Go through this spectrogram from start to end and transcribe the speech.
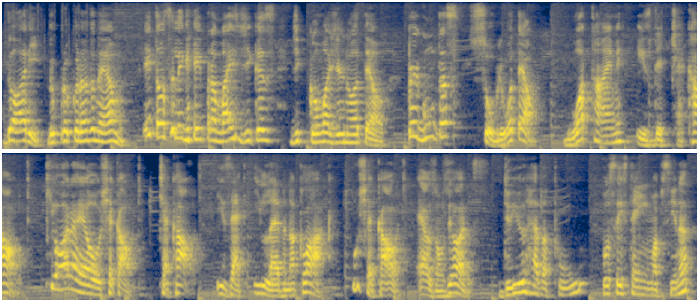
Dory, do Procurando Nemo. Então se liga aí para mais dicas de como agir no hotel. Perguntas sobre o hotel. What time is the checkout? Que hora é o checkout? Checkout is at 11 o'clock. O checkout é às 11 horas. Do you have a pool? Vocês têm uma piscina?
